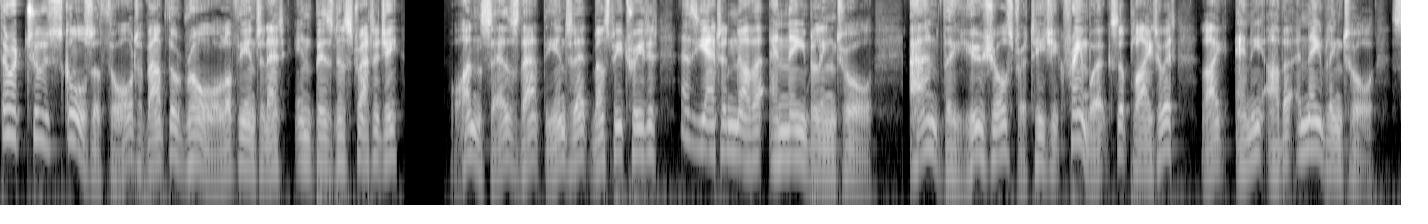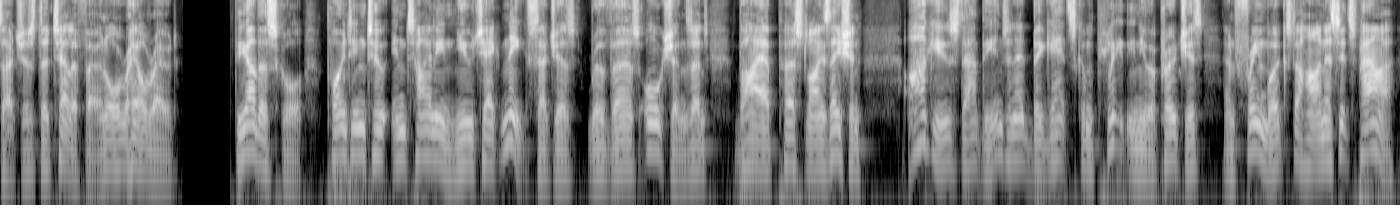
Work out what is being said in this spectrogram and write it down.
There are two schools of thought about the role of the Internet in business strategy. One says that the Internet must be treated as yet another enabling tool, and the usual strategic frameworks apply to it like any other enabling tool, such as the telephone or railroad. The other school, pointing to entirely new techniques such as reverse auctions and buyer personalization, argues that the Internet begets completely new approaches and frameworks to harness its power.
